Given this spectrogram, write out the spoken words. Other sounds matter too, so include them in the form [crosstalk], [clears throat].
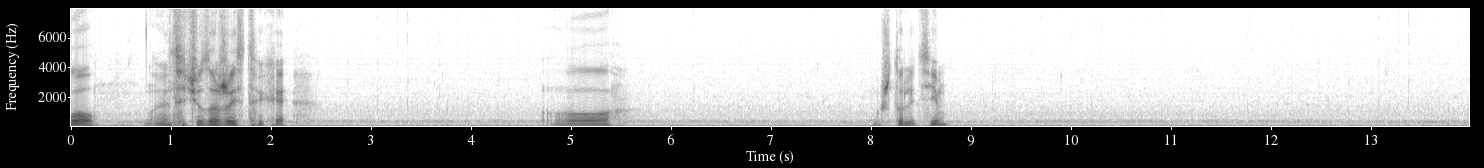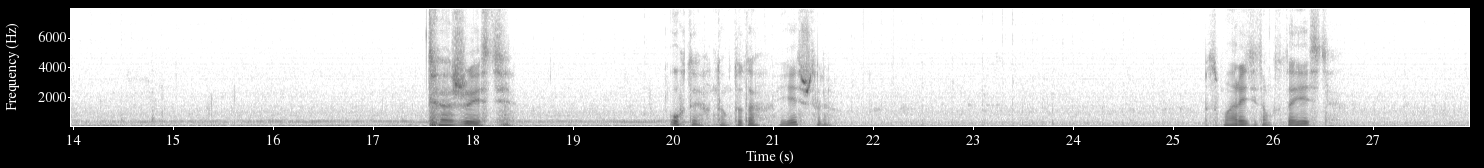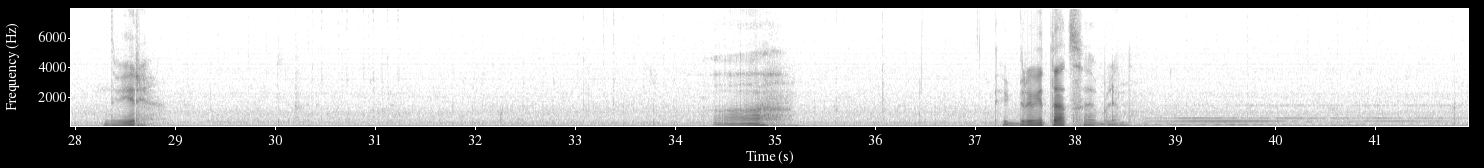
Воу, это что за жизнь такая? О, мы что летим? Да, жесть. Ух ты, там кто-то есть, что ли? Посмотрите, там кто-то есть. Дверь. А, как гравитация, блин.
